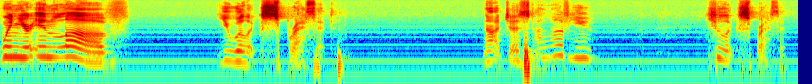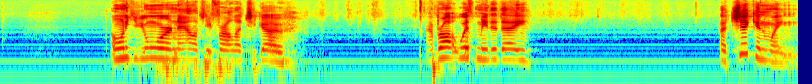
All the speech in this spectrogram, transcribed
When you're in love, you will express it. Not just, I love you, you'll express it. I want to give you one more analogy before I let you go. I brought with me today a chicken wing.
